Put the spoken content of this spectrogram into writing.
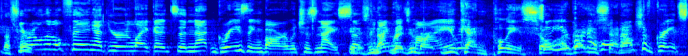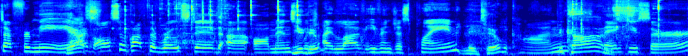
That's your right. own little thing at your like it's a nut grazing bar, which is nice. So it is can nut I grazing bar. You can, please. So, So, you've I've got, got, a whole bunch up. of great stuff for me. Yes. I've also got the roasted uh, almonds, You which do? I love, even just plain. Me too. Pecans. Pecans. Thank you, sir.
